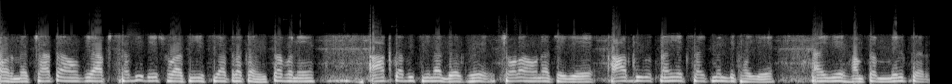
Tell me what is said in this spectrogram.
और मैं चाहता हूं कि आप सभी देशवासी इस यात्रा का हिस्सा बने आपका भी सीना घर से चौड़ा होना चाहिए आप भी उतना ही एक्साइटमेंट दिखाइए आइए हम सब मिलकर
